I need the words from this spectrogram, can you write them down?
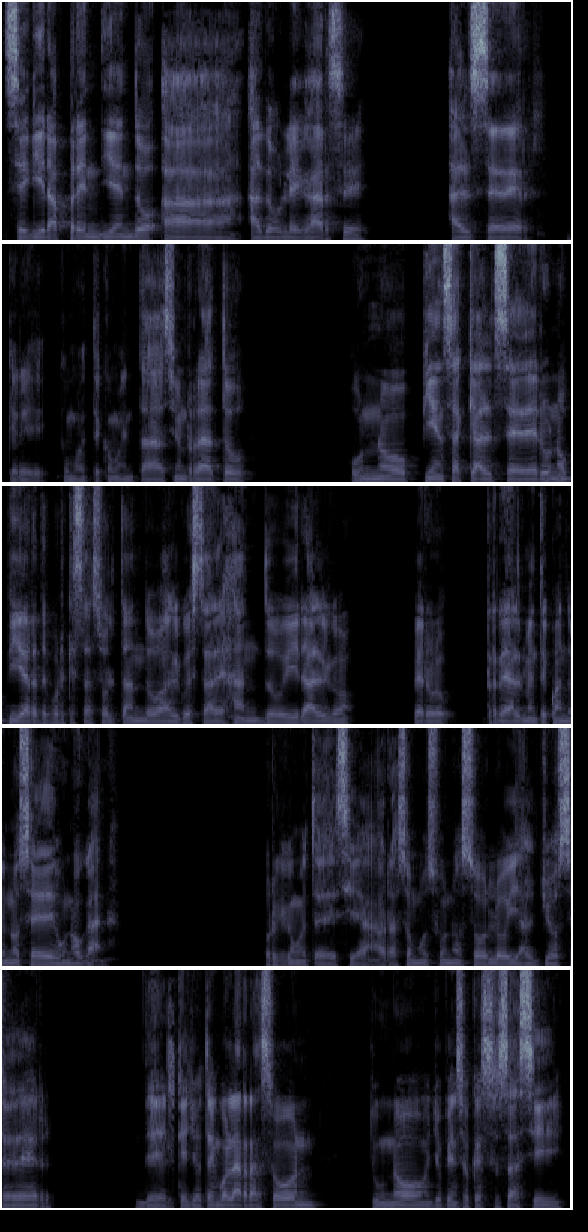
seguir aprendiendo a, doblegarse al ceder. Como te comentaba hace un rato, uno piensa que al ceder uno pierde porque está soltando algo, está dejando ir algo, pero realmente cuando uno cede uno gana. Porque como te decía, ahora somos uno solo y al yo ceder, del que yo tengo la razón, tú no, yo pienso que eso es así,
